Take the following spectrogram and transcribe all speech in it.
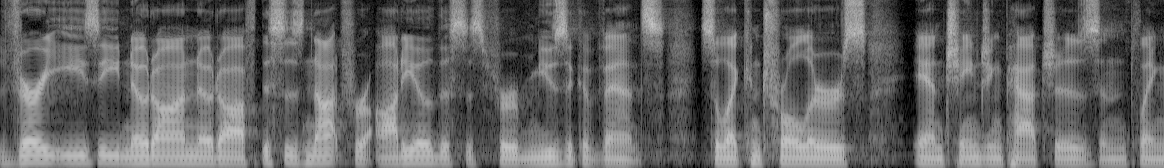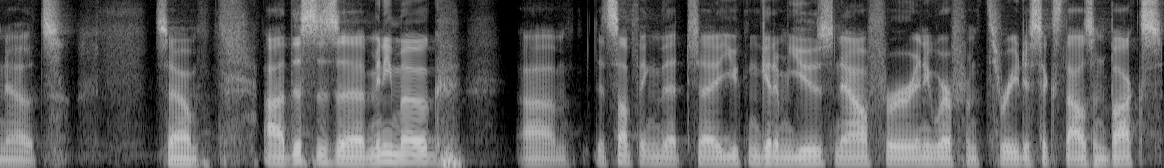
Very easy, note on, note off. This is not for audio, this is for music events. So like controllers and changing patches and playing notes. So uh, this is a Mini Moog. Um, it's something that uh, you can get them used now for anywhere from three to six thousand bucks,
